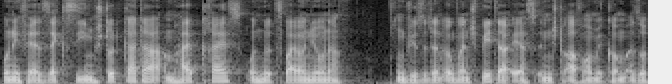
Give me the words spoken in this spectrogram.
ungefähr sechs, sieben Stuttgarter am Halbkreis und nur zwei Unioner. Und wir sind dann irgendwann später erst in den Strafraum gekommen. Also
